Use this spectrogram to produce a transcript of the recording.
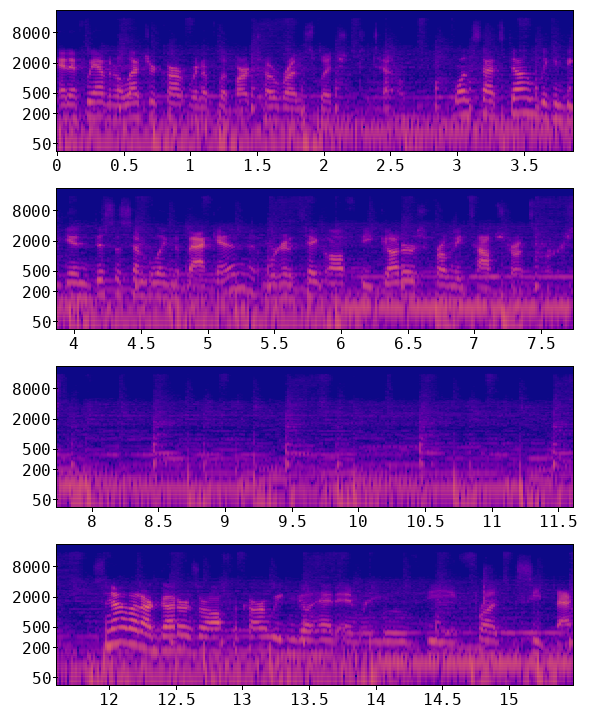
and if we have an electric cart, we're to flip our tow run switch to tow. Once that's done, we can begin disassembling the back end, and we're going to take off the gutters from the top struts first. So now that our gutters are off the car, we can go ahead and remove the front seat back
